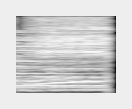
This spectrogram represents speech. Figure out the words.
May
